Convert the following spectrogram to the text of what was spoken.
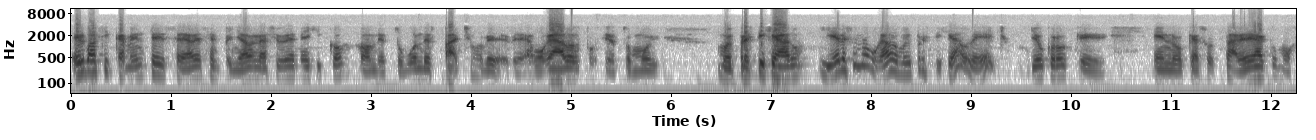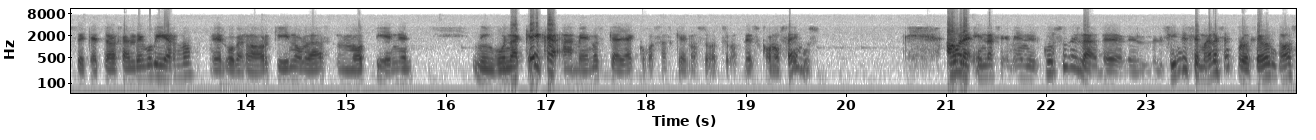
Él básicamente se ha desempeñado en la Ciudad de México, donde tuvo un despacho de, abogados, por cierto, muy, muy prestigiado, y él es un abogado muy prestigiado, de hecho. Yo creo que en lo que a su tarea como secretario de gobierno, el gobernador Quino no tiene ninguna queja, a menos que haya cosas que nosotros desconocemos. Ahora, en, en el curso de la, del fin de semana se produjeron dos,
